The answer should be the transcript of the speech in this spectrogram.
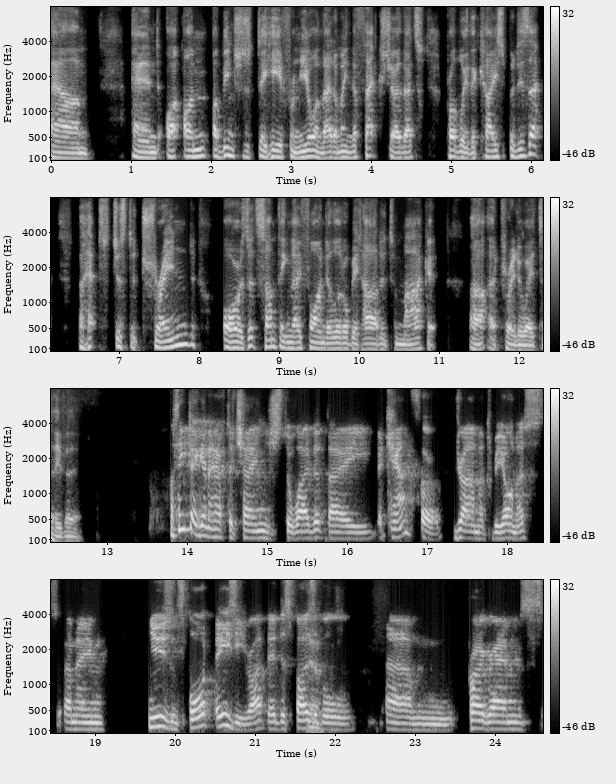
Um, and I, I'm I'm interested to hear from you on that. I mean, the facts show that's probably the case, but is that perhaps just a trend, or is it something they find a little bit harder to market uh, at free to air TV? I think they're going to have to change the way that they account for drama. To be honest, I mean, news and sport easy, right? They're disposable yeah. um, programs,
